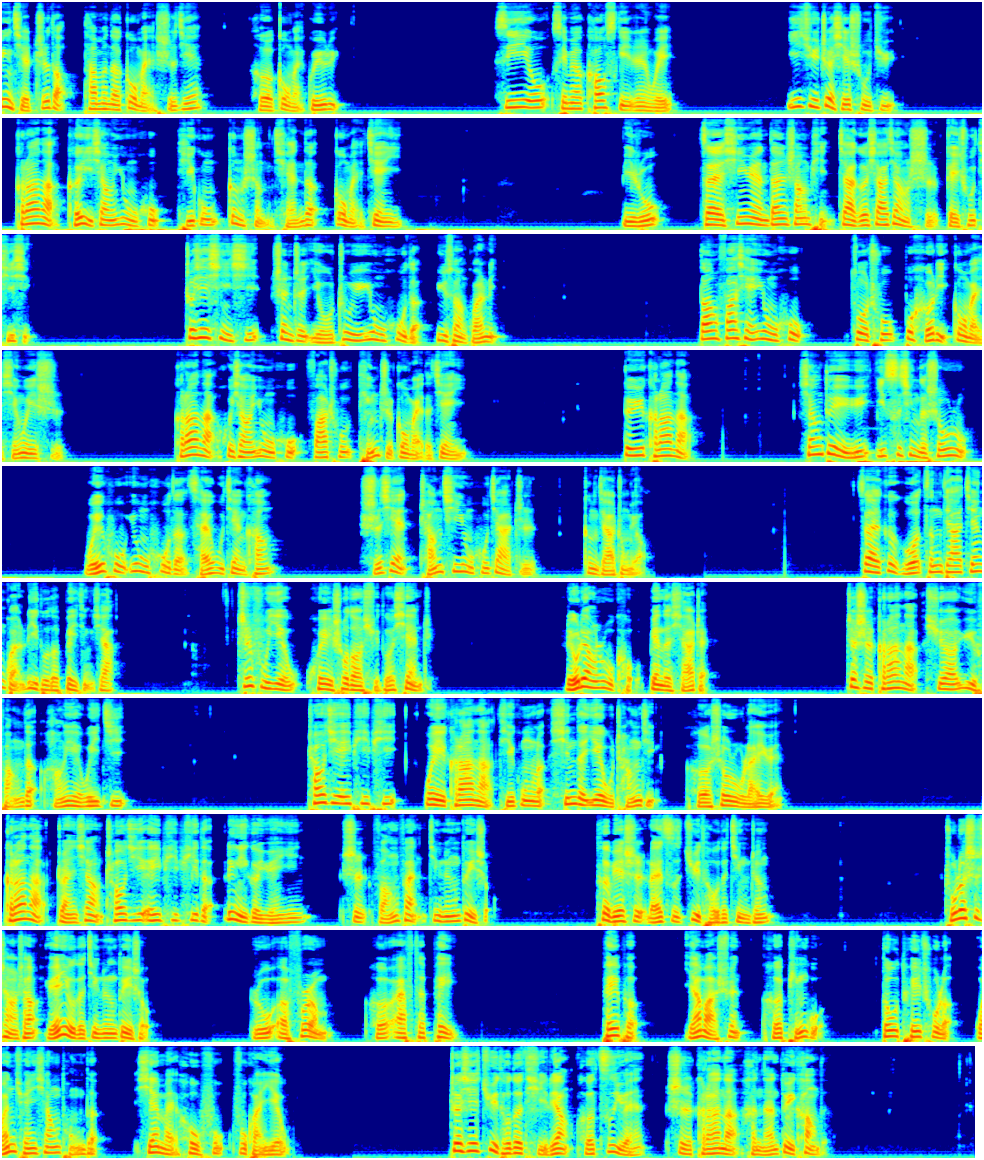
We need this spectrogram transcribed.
并且知道他们的购买时间和购买规律。CEO Simelkowski 认为，依据这些数据，克拉纳可以向用户提供更省钱的购买建议，比如在心愿单商品价格下降时给出提醒。这些信息甚至有助于用户的预算管理。当发现用户，做出不合理购买行为时，克拉纳会向用户发出停止购买的建议。对于克拉纳，相对于一次性的收入，维护用户的财务健康、实现长期用户价值更加重要。在各国增加监管力度的背景下，支付业务会受到许多限制，流量入口变得狭窄。这是克拉纳需要预防的行业危机。超级 APP 为克拉纳提供了新的业务场景和收入来源。克拉纳转向超级 APP 的另一个原因是防范竞争对手，特别是来自巨头的竞争。除了市场上原有的竞争对手，如 Affirm 和 Afterpay、Paper、亚马逊和苹果。都推出了完全相同的先买后付付款业务。这些巨头的体量和资源是克拉纳很难对抗的。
